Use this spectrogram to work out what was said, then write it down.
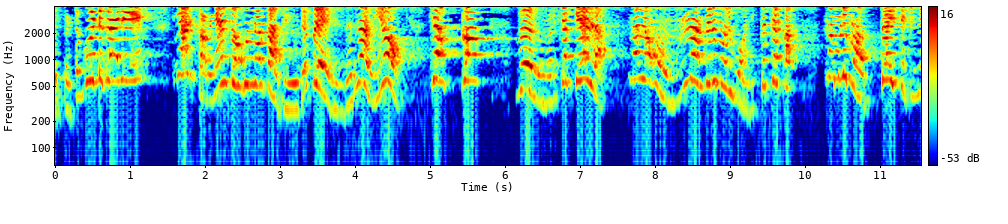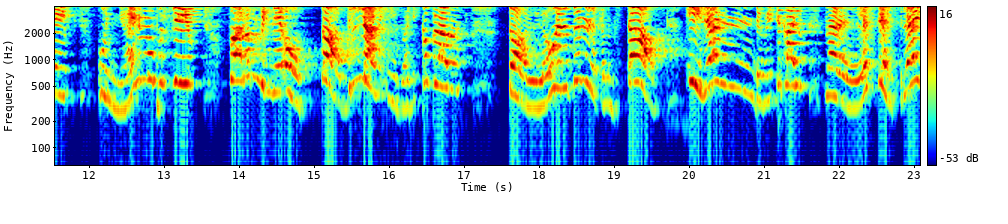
പ്രിയപ്പെട്ട കൂട്ടുകാരെ ഞാൻ പറയാൻ പോകുന്ന കഥയുടെ പേരെന്തെന്നറിയോ? ചക്ക. വെറുമൊരു ചക്കയല്ല. നല്ല ഒന്നാന്തരം ഒരു വരിക്ക ചക്ക. നമ്മുടെ മത്തയച്ചട്ടിന്റെയും കുഞ്ഞാനിമ്മൂപ്പന്റെയും പറമ്പിന്റെ ഒത്ത അതിരിലാണ് ഈ വരിക്കപ്ലാവ് തള്ള ഉയരത്തിൽ നിൽക്കുന്നത്. ഈ രണ്ട് വീട്ടുകാരും നല്ല സ്നേഹത്തിലായിരുന്നു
